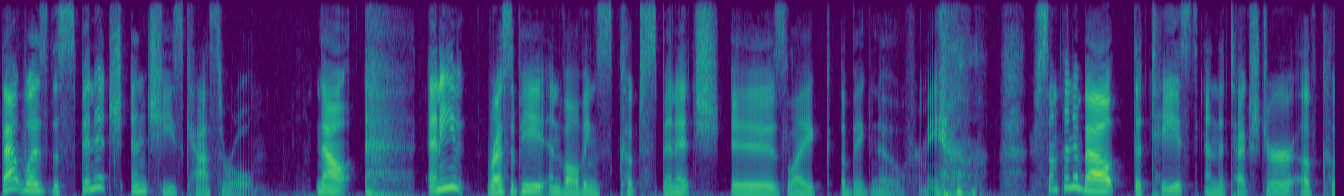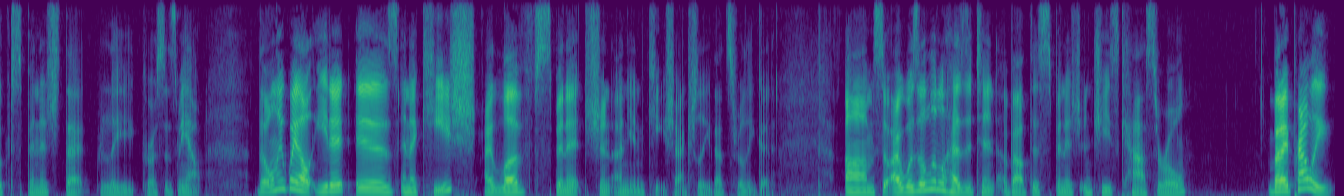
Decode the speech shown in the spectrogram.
That was the spinach and cheese casserole. Now, any recipe involving cooked spinach is like a big no for me. There's something about the taste and the texture of cooked spinach that really grosses me out. The only way I'll eat it is in a quiche. I love spinach and onion quiche, actually. That's really good. Um, so I was a little hesitant about this spinach and cheese casserole, but I probably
